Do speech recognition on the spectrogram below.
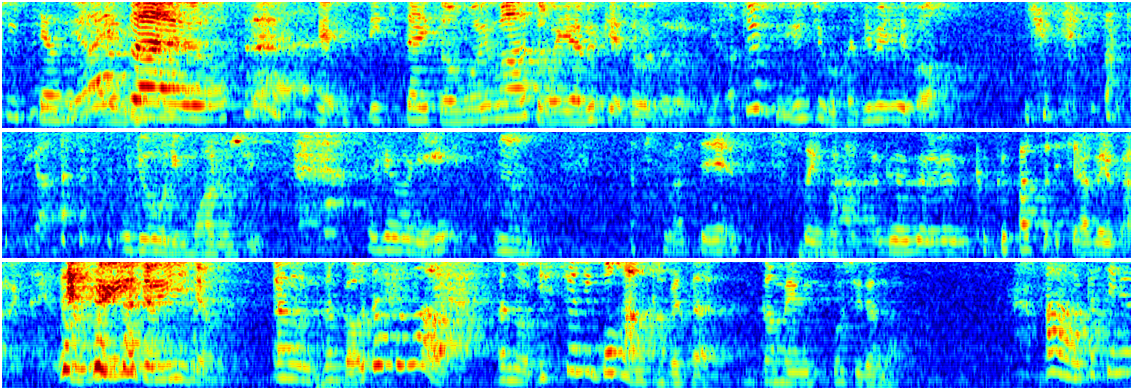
きってやだよ。いや行っていきたいと思いますはやるけど、あとしく YouTube 始めれば？YouTube 私が。お料理もあるし。お料理？うん。あちょっと待ってちょっと今 Google クックパッドで調べるからみたいな。いいじゃんいいじゃんあのなんか私はあの一緒にご飯食べたい。画面越しでも。あ私が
